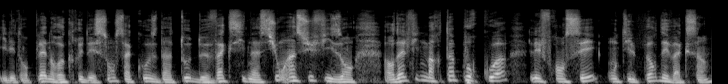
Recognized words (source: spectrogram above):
Il est en pleine recrudescence à cause d'un taux de vaccination insuffisant. Alors Delphine Martin, pourquoi les Français ont-ils peur des vaccins?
